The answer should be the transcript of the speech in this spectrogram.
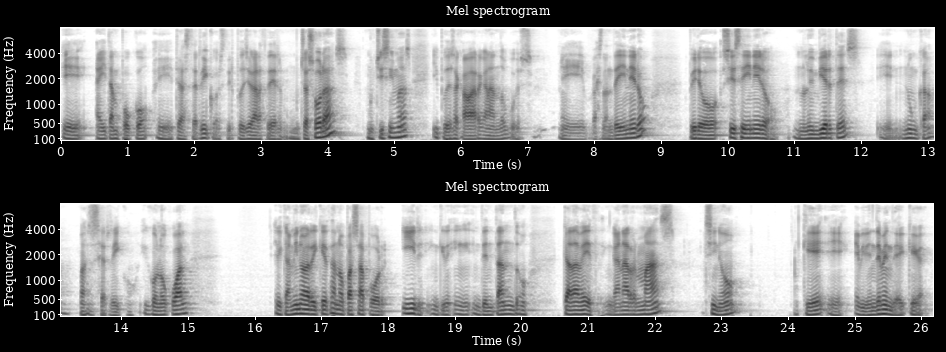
Eh, ahí tampoco eh, te hacer rico. Es decir, puedes llegar a hacer muchas horas, muchísimas, y puedes acabar ganando pues bastante dinero, pero si ese dinero no lo inviertes, nunca vas a ser rico. Y con lo cual, el camino a la riqueza no pasa por ir intentando cada vez ganar más, sino que eh, evidentemente hay que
